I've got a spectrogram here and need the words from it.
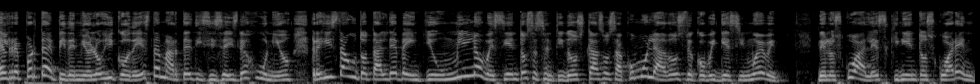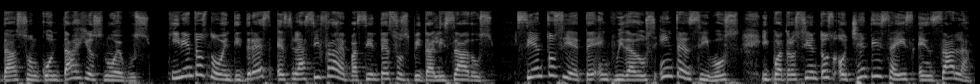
El reporte epidemiológico de este martes 16 de junio registra un total de 21.962 casos acumulados de COVID-19, de los cuales 540 son contagios nuevos. 593 es la cifra de pacientes hospitalizados, 107 en cuidados intensivos y 486 en sala.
